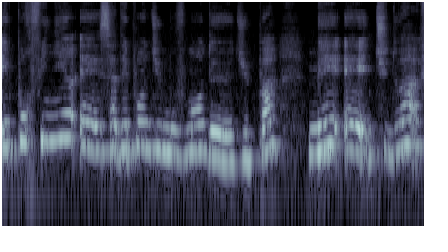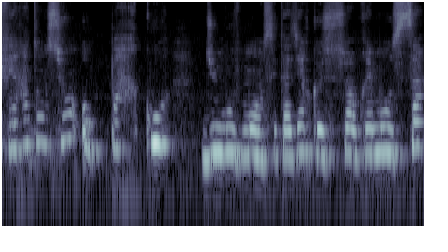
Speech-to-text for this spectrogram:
Et pour finir, ça dépend du mouvement du pas, mais tu dois faire attention au parcours du mouvement, c'est-à-dire que ce soit vraiment ça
